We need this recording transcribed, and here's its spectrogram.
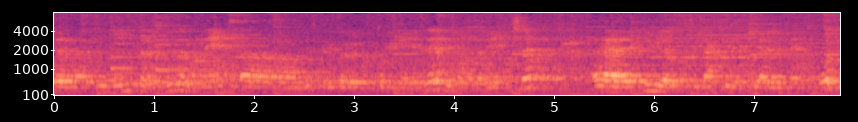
eh, la chiesa non è eh, del territorio torinese, veniamo da Lecce, eh, quindi la possibilità anche di ampliare il network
